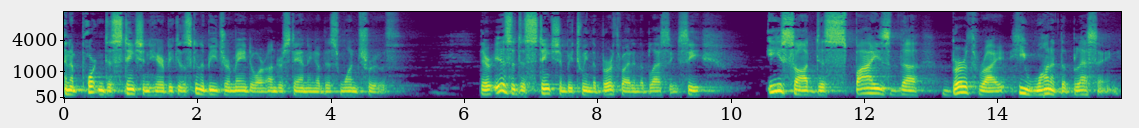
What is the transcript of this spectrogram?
an important distinction here because it's going to be germane to our understanding of this one truth. There is a distinction between the birthright and the blessing. See, Esau despised the birthright, he wanted the blessing.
